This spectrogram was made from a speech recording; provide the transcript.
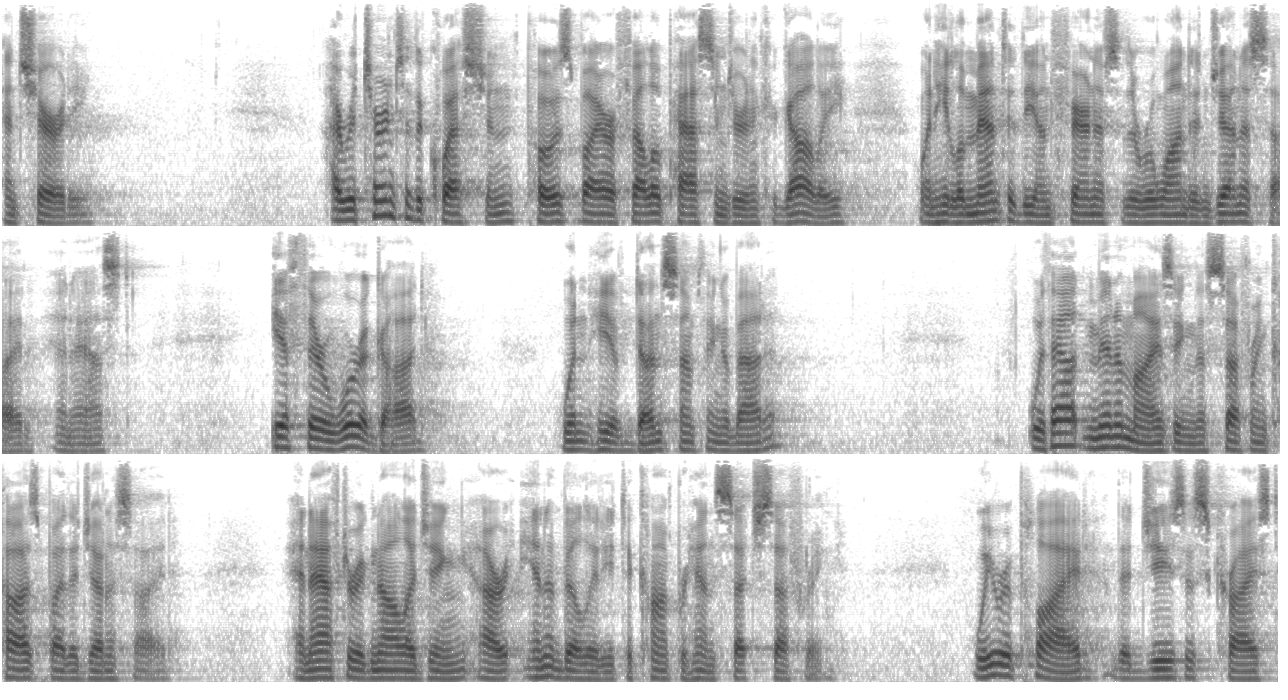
and charity. I return to the question posed by our fellow passenger in Kigali when he lamented the unfairness of the Rwandan genocide and asked, If there were a God, wouldn't he have done something about it? Without minimizing the suffering caused by the genocide, and after acknowledging our inability to comprehend such suffering, we replied that Jesus Christ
